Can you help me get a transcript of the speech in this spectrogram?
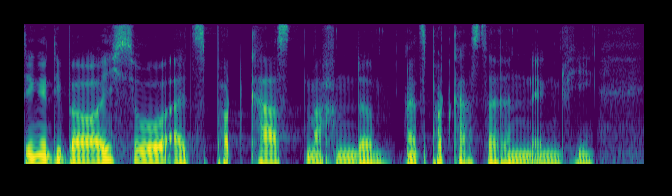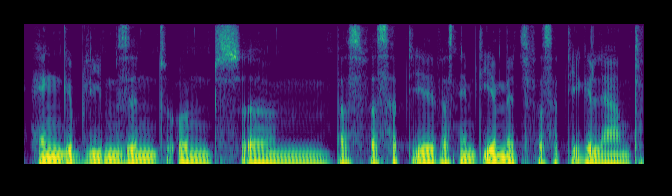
Dinge, die bei euch so als Podcast-Machende, als Podcasterin irgendwie hängen geblieben sind und ähm, was, was habt ihr, was nehmt ihr mit, was habt ihr gelernt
